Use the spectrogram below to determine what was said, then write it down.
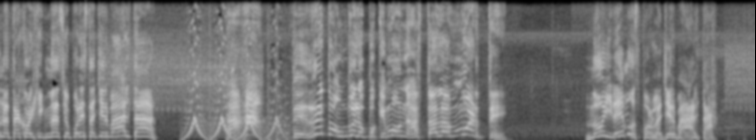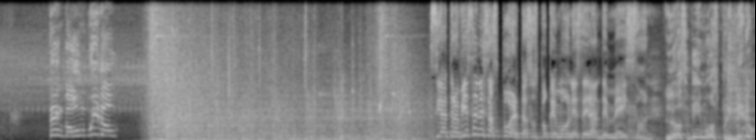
un atajo al gimnasio por esta hierba alta! ¡Te reto a un duelo Pokémon hasta la muerte! ¡No iremos por la hierba alta! ¡Tengo un Widow! Si atraviesan esas puertas, sus Pokémones serán de Mason. Los vimos primero.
